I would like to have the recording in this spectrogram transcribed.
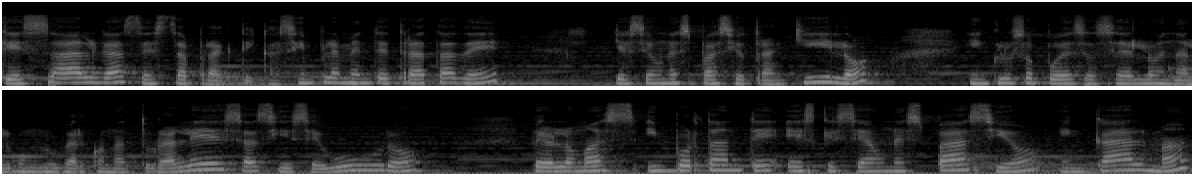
que salgas de esta práctica. Simplemente trata de que sea un espacio tranquilo, incluso puedes hacerlo en algún lugar con naturaleza, si es seguro, pero lo más importante es que sea un espacio en calma,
